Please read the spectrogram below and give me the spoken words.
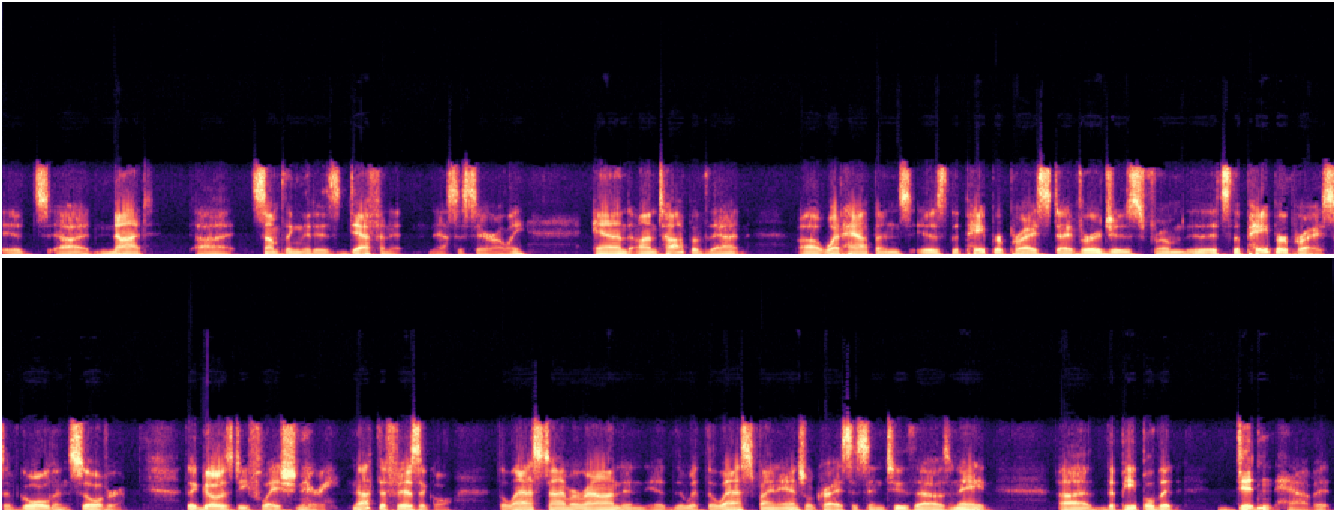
it's uh, not uh, something that is definite necessarily. And on top of that, uh, what happens is the paper price diverges from it's the paper price of gold and silver that goes deflationary, not the physical. The last time around, and with the last financial crisis in 2008, uh, the people that didn't have it,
